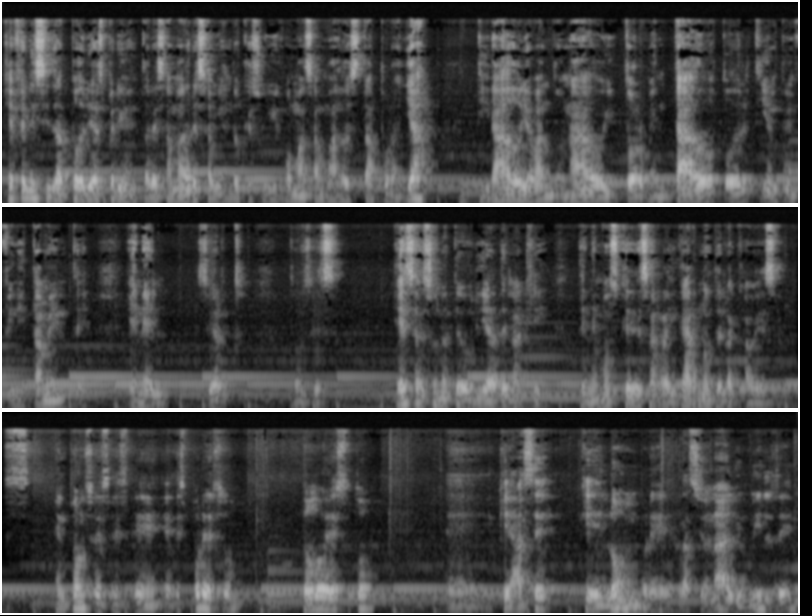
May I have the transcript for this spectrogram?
¿Qué felicidad podría experimentar esa madre sabiendo que su hijo más amado está por allá, tirado y abandonado y tormentado todo el tiempo infinitamente en él, ¿cierto? Entonces, esa es una teoría de la que tenemos que desarraigarnos de la cabeza. Entonces, es, eh, por eso todo esto eh, que hace que el hombre racional y humilde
